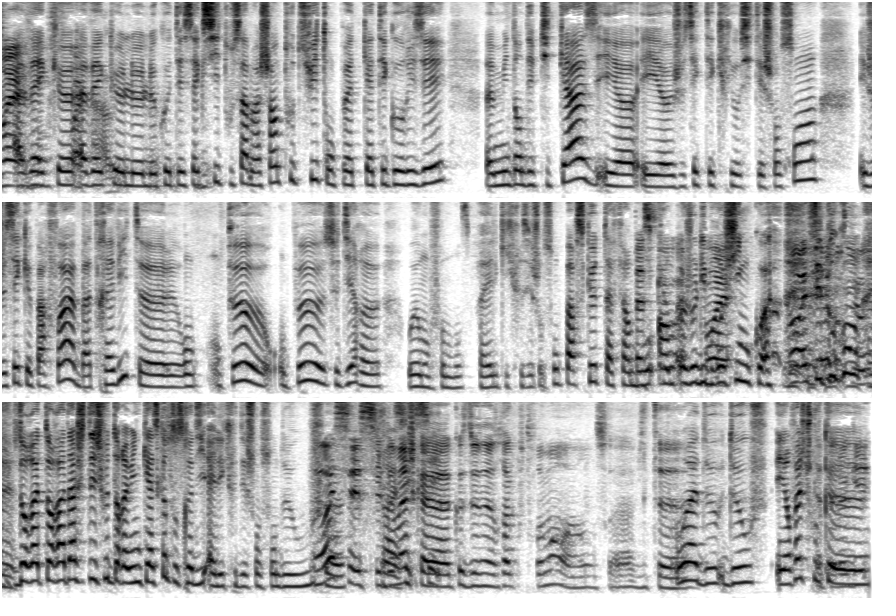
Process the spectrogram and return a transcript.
Ouais, avec euh, ouais. avec Ah oui. le, le côté sexy, tout ça, machin, tout de suite, on peut être catégorisé, euh, mis dans des petites cases. Et, euh, et euh, je sais que t'écris aussi tes chansons. Et je sais que parfois, bah, très vite, euh, on, on peut on peut se dire, euh, ouais, enfin, bon, c'est pas elle qui écrit ses chansons parce que t'as fait un, beau- un- que, un joli ouais. brushing, quoi. Ouais, C'est tout con. T'aurais attaché tes cheveux, t'aurais mis une casquette, on serait dit, elle écrit des chansons de ouf. Ouais, euh. c'est dommage qu'à cause de notre accoutrement, on soit vite euh, Ouais, de, de ouf. Et en fait, je trouve que.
